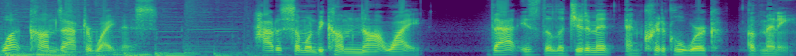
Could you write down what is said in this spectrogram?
What comes after whiteness? How does someone become not white? That is the legitimate and critical work of many.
